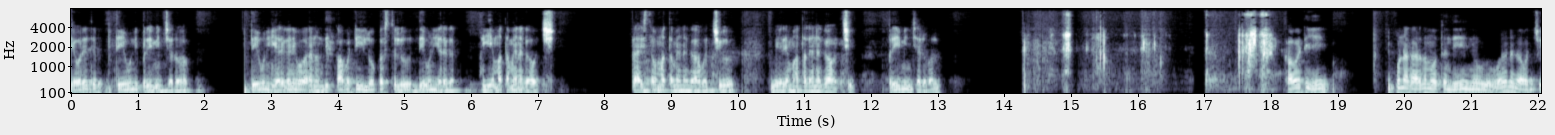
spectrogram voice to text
ఎవరైతే దేవుని ప్రేమించారో దేవుని ఎరగని వారని కాబట్టి ఈ లోకస్తులు దేవుని ఎరగ ఏ మతమైనా కావచ్చు. క్రైస్తవ మతమైనా కావచ్చు వేరే మతాలైనా కావచ్చు. ప్రేమించారు వాళ్ళు. కాబట్టి ఇప్పుడు నాకు అర్థమవుతుంది నువ్వు ఎవరైనా కావచ్చు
